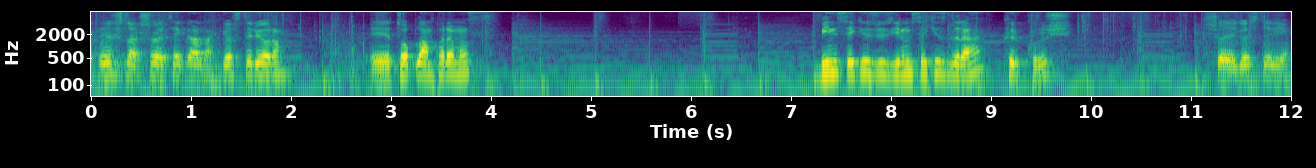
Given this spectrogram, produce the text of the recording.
Arkadaşlar şöyle tekrardan gösteriyorum. Ee, toplam paramız 1828 lira 40 kuruş. Şöyle göstereyim.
